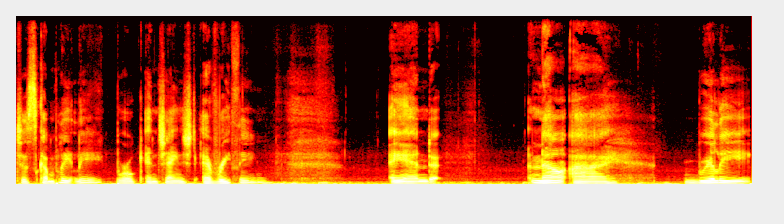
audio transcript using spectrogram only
just completely broke and changed everything. And now I really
